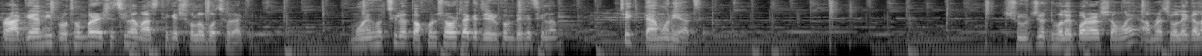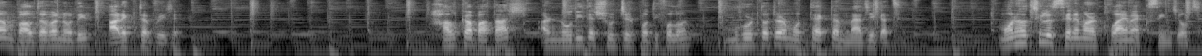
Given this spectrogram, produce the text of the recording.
প্রাগে আমি প্রথমবার এসেছিলাম আজ থেকে ষোলো বছর আগে। মনে হচ্ছিল তখন শহরটাকে যেরকম দেখেছিলাম, ঠিক তেমনই আছে। সূর্য ঢলে পড়ার সময় আমরা চলে গেলাম ভালটাভা নদীর আরেকটা ব্রিজে হালকা বাতাস আর নদীতে সূর্যের প্রতিফলন মুহূর্তটার মধ্যে একটা ম্যাজিক আছে। মনে হচ্ছিল সিনেমার ক্লাইম্যাক্স সিন চলছে।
